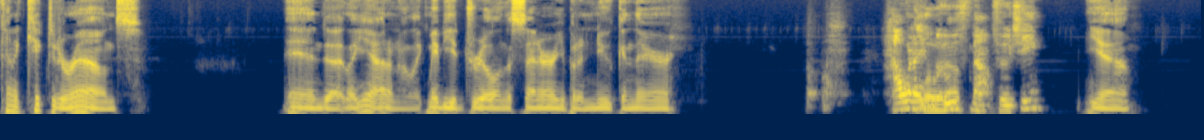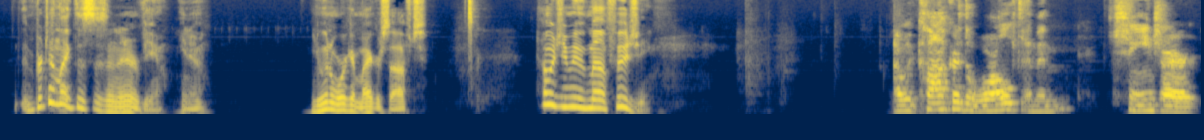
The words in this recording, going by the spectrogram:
kind of kicked it around. And, uh, like, yeah, I don't know. Like, maybe you drill in the center, you put a nuke in there. How would I move Mount Fuji? Yeah. And pretend like this is an interview, you know? You want to work at Microsoft. How would you move Mount Fuji? I would conquer the world and then change our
